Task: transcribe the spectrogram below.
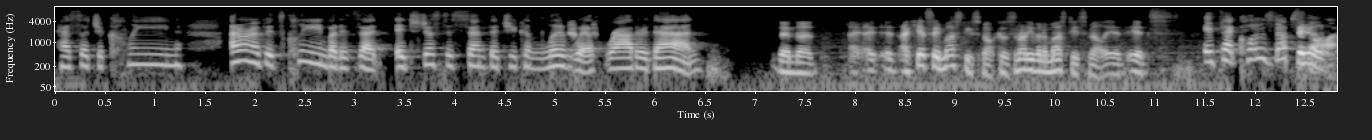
has such a clean, I don't know if it's clean, but it's that it's just a scent that you can live Yeah. with rather than Then the I, I, I can't say musty smell because it's not even a musty smell. It, it's it's that closed up stale smell.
